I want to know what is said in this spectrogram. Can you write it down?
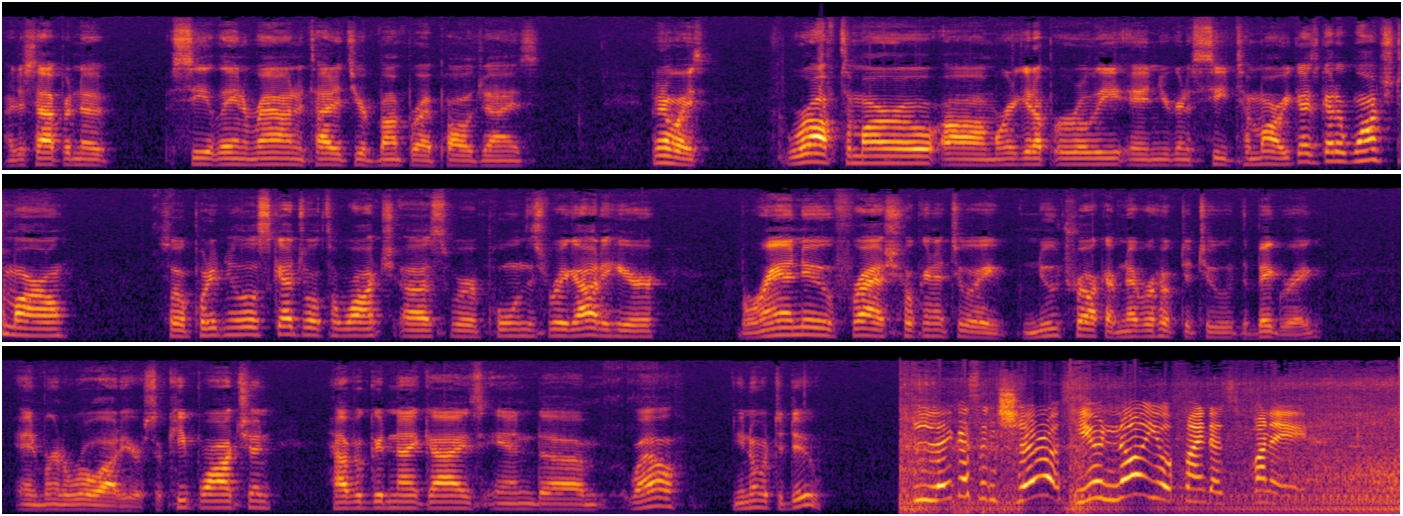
I just happened to see it laying around and tied it to your bumper. I apologize. But anyways, we're off tomorrow. Um, we're going to get up early and you're going to see tomorrow. You guys got to watch tomorrow. So put it in your little schedule to watch us. We're pulling this rig out of here. Brand new, fresh, hooking it to a new truck I've never hooked it to, the big rig. And we're going to roll out of here. So keep watching. Have a good night, guys. And, um, well, you know what to do. Like us and share us. You know you'll find us funny.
